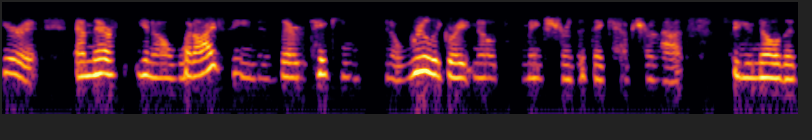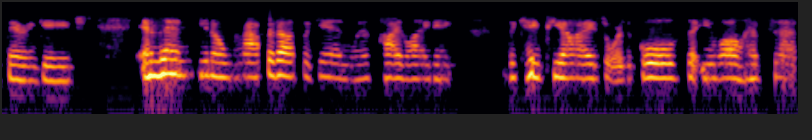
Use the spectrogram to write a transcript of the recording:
hear it. And they're, you know, what I've seen is they're taking, you know, really great notes to make sure that they capture that so you know that they're engaged. And then, you know, wrap it up again with highlighting the KPIs or the goals that you all have set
